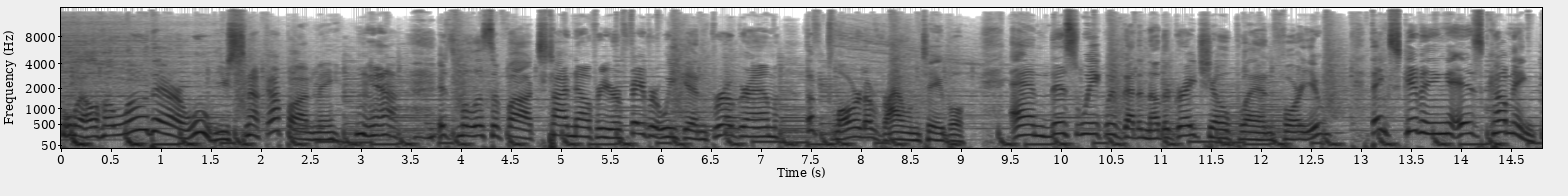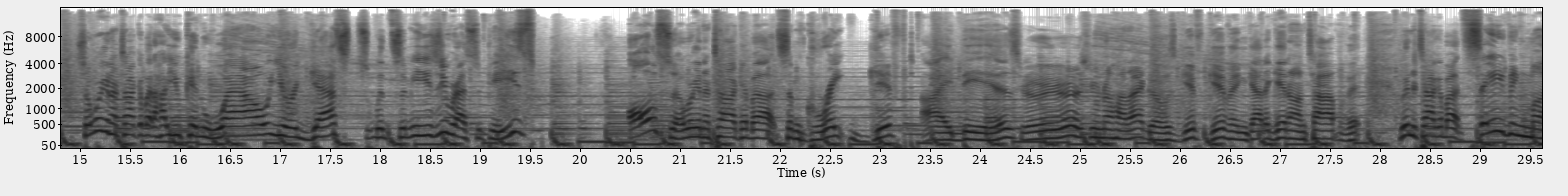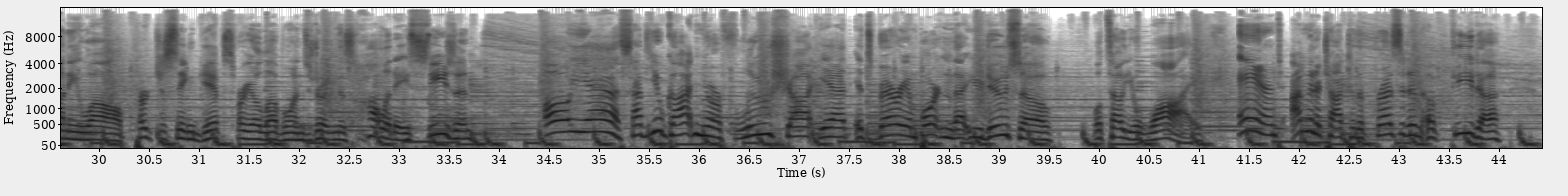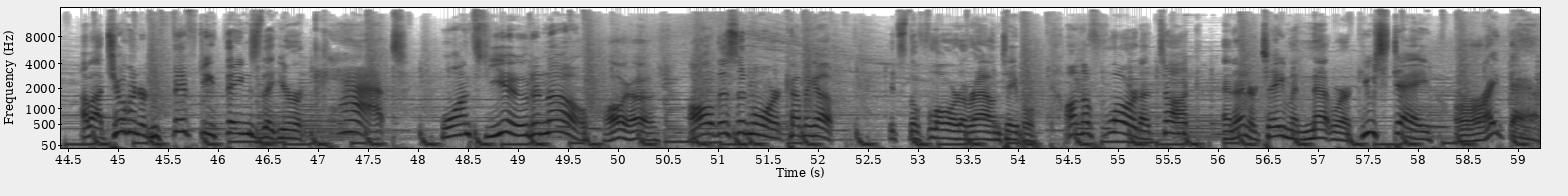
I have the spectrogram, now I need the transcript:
Well, hello there. Ooh, you snuck up on me. yeah, it's Melissa Fox. Time now for your favorite weekend program, the Florida Roundtable. And this week we've got another great show planned for you. Thanksgiving is coming, so we're going to talk about how you can wow your guests with some easy recipes. Also, we're going to talk about some great gift ideas. You know how that goes. Gift giving, got to get on top of it. We're going to talk about saving money while purchasing gifts for your loved ones during this holiday season. Oh, yes. Have you gotten your flu shot yet? It's very important that you do so. We'll tell you why. And I'm going to talk to the president of PETA about 250 things that your cat wants you to know. Oh, yes. All this and more coming up. It's the Florida Roundtable on the Florida Talk and Entertainment Network. You stay right there.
